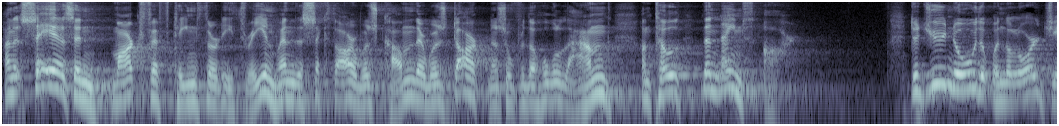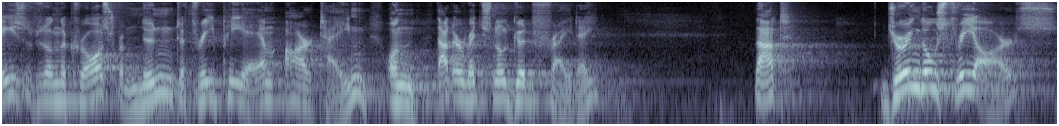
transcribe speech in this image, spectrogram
And it says in Mark 15 33, and when the sixth hour was come, there was darkness over the whole land until the ninth hour. Did you know that when the Lord Jesus was on the cross from noon to 3 p.m. our time on that original Good Friday, that during those three hours,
